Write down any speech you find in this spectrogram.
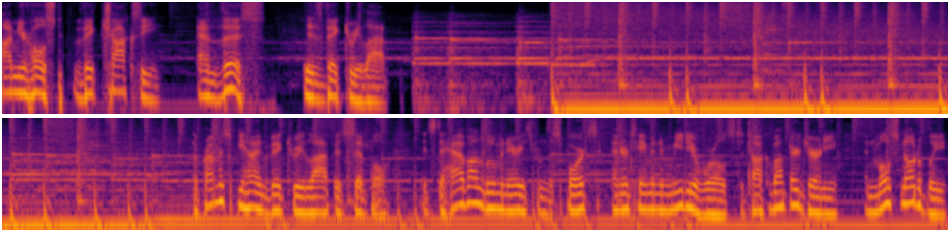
I'm your host, Vic Choxy, and this is Victory Lap. The premise behind Victory Lap is simple. It's to have on luminaries from the sports, entertainment, and media worlds to talk about their journey, and most notably,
